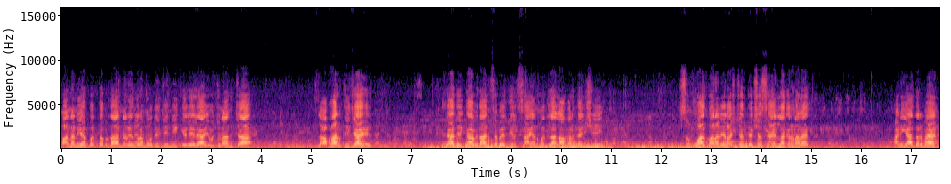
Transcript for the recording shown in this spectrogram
माननीय पंतप्रधान नरेंद्र मोदीजींनी केलेल्या योजनांच्या लाभार्थी जे आहेत त्यात एका विधानसभेतील सायनमधल्या लाभार्थ्यांशी संवाद माननीय राष्ट्रीय अध्यक्ष सायनला करणार आहेत. आणि या दरम्यान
